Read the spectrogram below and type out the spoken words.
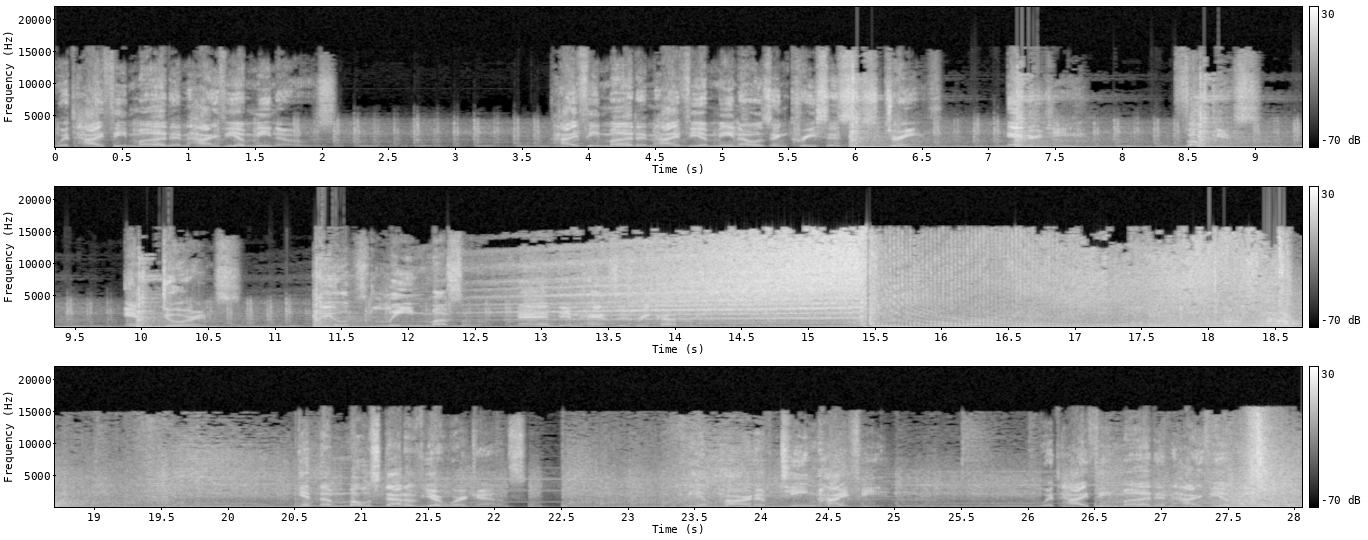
with Hyphy Mud and Hyphy Aminos. Hyphy Mud and Hyphy Aminos increases strength, energy, focus, endurance, muscle, and enhances recovery. Get the most out of your workouts. Be a part of Team Hyphy with Hyphy Mud and Hyphy Aminos.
